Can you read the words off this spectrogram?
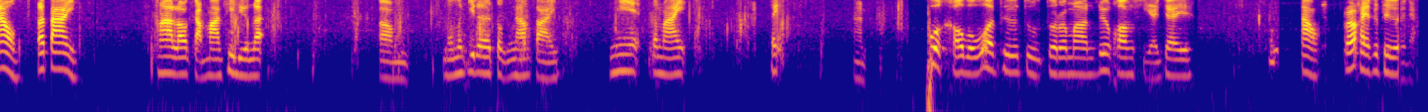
อ้าวกระต่าย มาเรากลับมาที่เดิมละอืมเหมือนเมื่อกี้เลยตกน้ำตาย นี่ต้นไม้ เฮ้ยอ่านพวกเขาบอกว่าเธอถูกทรมานด้วยความเสียใจ อ้าว แล้วใครคือเธอเนี่ย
